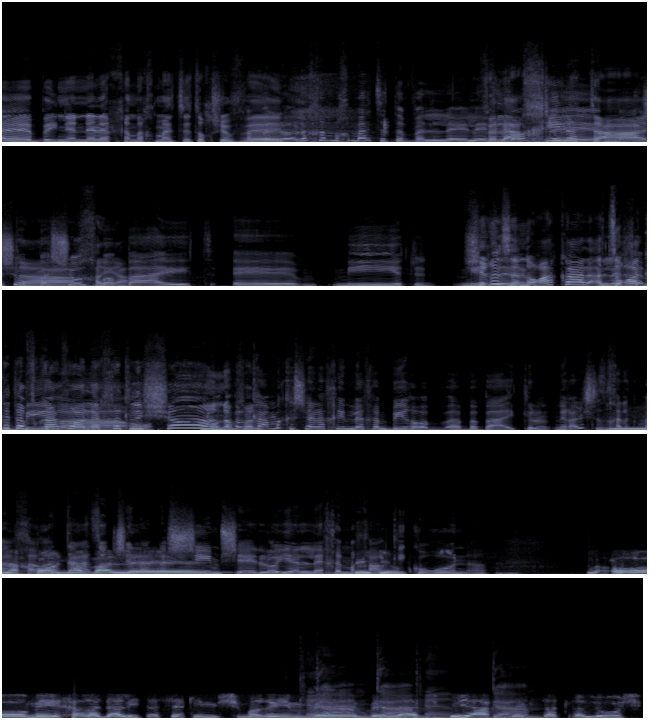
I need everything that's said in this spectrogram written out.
אה, בענייני לחם מחמצת עכשיו. אבל אה, לא לחם מחמצת, אבל ה- משהו את פשוט החיה. בבית, אה, מי... מי שירי, זה נורא קל, את זורקת אבקה והולכת או- לישון, לא, אבל... אבל כמה קשה להכין לחם בירה בב- בבית. כאילו, נראה לי שזה חלק נכון, מהחרדה הזאת אבל, של אה, אנשים שלא יהיה לחם מחר בדיוק. כי קורונה. או מחרדה להתעסק עם שמרים כן, ו- גם, גם. וקצת ללוש,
